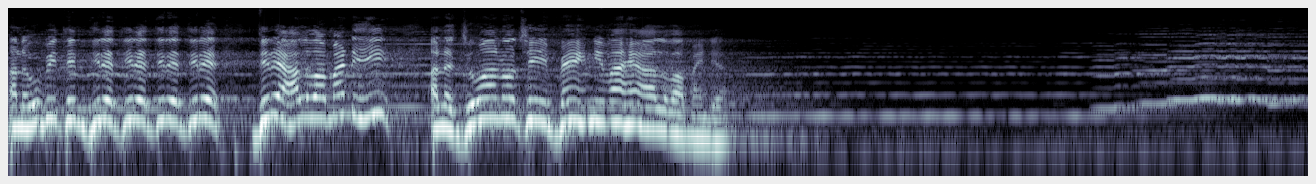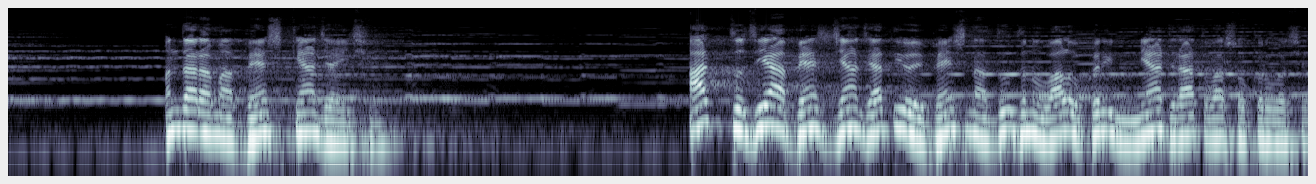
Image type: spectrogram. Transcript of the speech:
અને ઊભી થઈને ધીરે ધીરે ધીરે ધીરે ધીરે હાલવા માંડી અને જુવાનો છે એ ભેંસની વાહે હાલવા માંડ્યા. અંધારામાં ભેંસ ક્યાં જાય છે? આજ તો જે આ ભેંસ જ્યાં જાતી હોય, ભેંસના દૂધનું વાળું કરી ત્યાં જ રાત વાસો કરવો છે.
